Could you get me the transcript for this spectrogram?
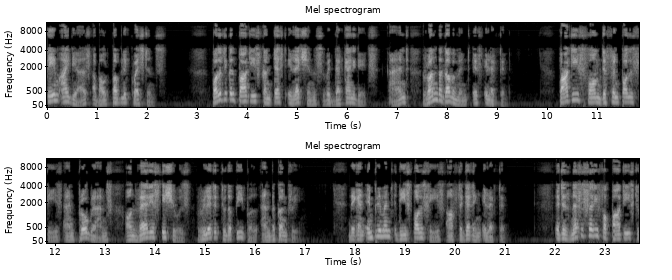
same ideas about public questions. Political parties contest elections with their candidates and run the government if elected. Parties form different policies and programs on various issues related to the people and the country. They can implement these policies after getting elected. It is necessary for parties to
